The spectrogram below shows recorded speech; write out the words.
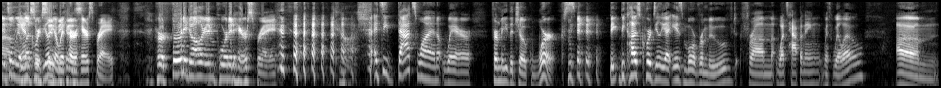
it's Um, only a and lesser Cordelia extent with her hairspray. her forty dollar imported hairspray. Gosh. And see, that's one where, for me, the joke works Be- because Cordelia is more removed from what's happening with Willow. Um,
